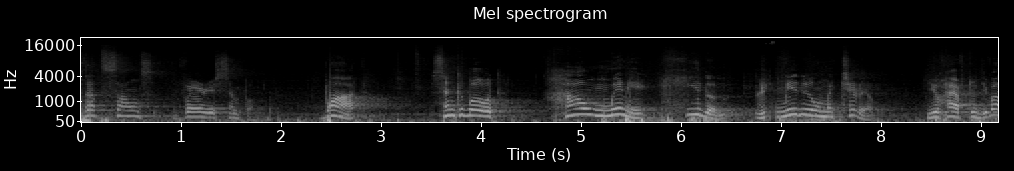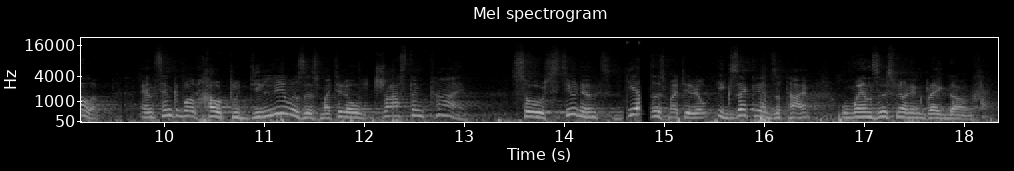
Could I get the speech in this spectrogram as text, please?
That sounds very simple. But think about how many hidden remedial material you have to develop and think about how to deliver this material just in time. So students get this material exactly at the time when this learning breakdown happens.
